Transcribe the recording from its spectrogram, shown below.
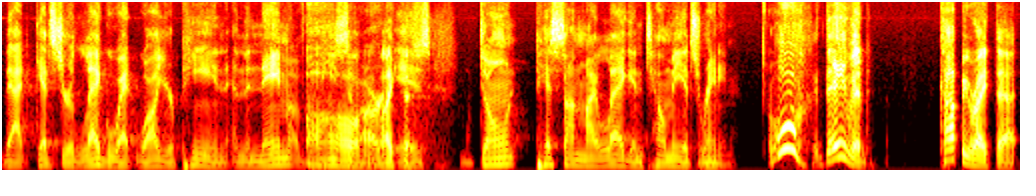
that gets your leg wet while you're peeing and the name of the piece Oh, of art like this. is don't piss on my leg and tell me it's raining. Oh, David, copyright that.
